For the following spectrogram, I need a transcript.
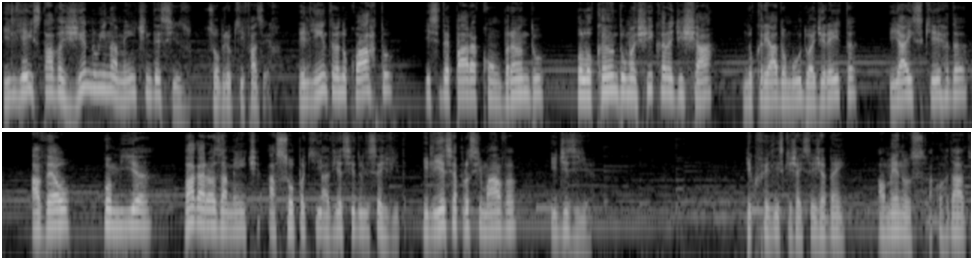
Ilie estava genuinamente indeciso sobre o que fazer. Ele entra no quarto e se depara com Brando colocando uma xícara de chá no criado mudo à direita e à esquerda, Avel comia vagarosamente a sopa que havia sido lhe servida. Ilie se aproximava e dizia: Fico feliz que já esteja bem, ao menos acordado.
